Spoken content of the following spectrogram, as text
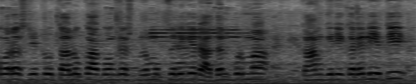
વર્ષ જેટલું તાલુકા કોંગ્રેસ પ્રમુખ તરીકે રાધનપુરમાં કામગીરી કરેલી હતી.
